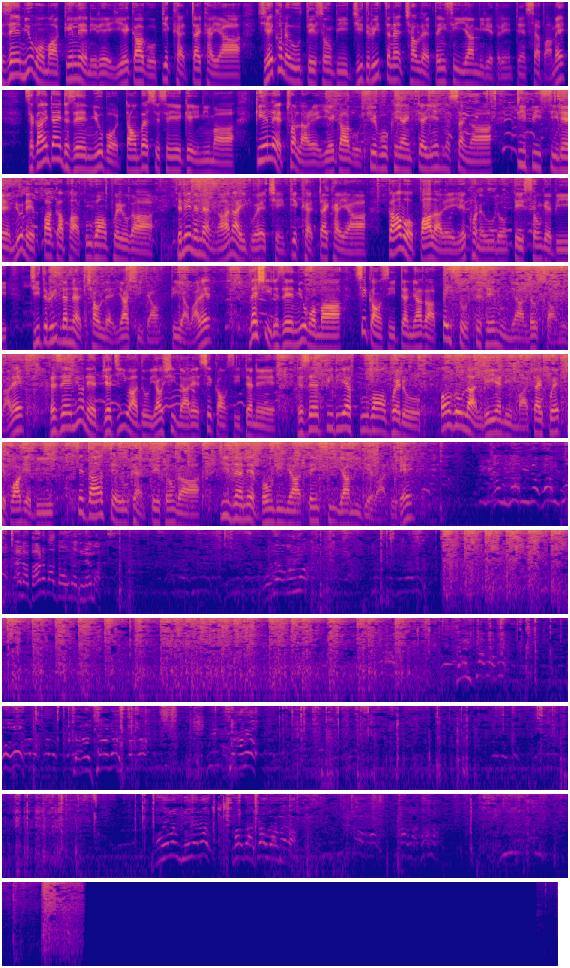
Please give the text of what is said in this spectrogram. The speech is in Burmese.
ဒဇယ်မြို့ပေါ်မှာကင်းလှည့်နေတဲ့ရဲကားကိုပြစ်ခတ်တိုက်ခိုက်ရာရဲ9ဦးသေဆုံးပြီး G3 တနက်6လက်တင်စီရမိတဲ့တဲ့တင်ဆက်ပါမယ်။စကိုင်းတိုင်းဒဇယ်မြို့ပေါ်တောင်ဘက်စစ်စေးဂိတ်အနီးမှာကင်းလှည့်ထွက်လာတဲ့ရဲကားကိုရွှေဘိုခရိုင်တပ်ရင်း25 TPC နဲ့မြို့နယ်ပကဖပူးပေါင်းအဖွဲ့တို့ကယနေ့နနက်9နာရီခွဲအချိန်ပြစ်ခတ်တိုက်ခိုက်ရာကားပေါ်ပါလာတဲ့ရဲ9ဦးလုံးသေဆုံးခဲ့ပြီး G3 လက်နက်6လက်ရရှိကြောင်းသိရပါဗျ။လက်ရှိဒဇယ်မြို့ပေါ်မှာစစ်ကောင်စီတပ်များကပိတ်ဆို့စစ်ဆင်းမှုများလှုပ်ဆောင်နေပါတယ်။ဒဇယ်မြို့နယ်ဗျက်ကြီးရွာသို့ရောက်ရှိလာတဲ့စစ်ကောင်စီတပ်နဲ့ဒဇယ် PDF ပူးပေါင်းအဖွဲ့တို့ဩဂုတ်လ၄ရက်နေ့မှာတိုက်ပွဲဖြစ်ပွားခဲ့ပြီးစစ်သား10ဦးခန့်တေဆုံးကကြီးစံတဲ့ဘုံဒီများတင်စီရမိခဲ့ပါသေးတယ်။အဲ့မှာဘာတော့တော့တော့ဒီထဲမှာဝင်ရဝင်ရ လုံးမြေလုံးထောက်တာထောက်တာမဲ့လား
